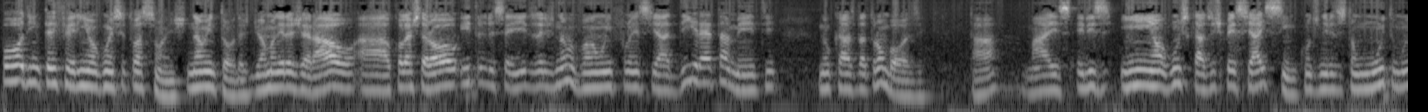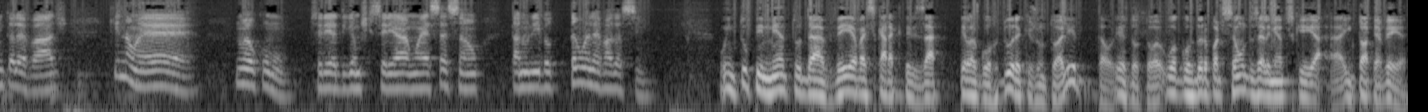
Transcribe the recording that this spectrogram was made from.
pode interferir em algumas situações, não em todas. De uma maneira geral, a- o colesterol e triglicerídeos eles não vão influenciar diretamente no caso da trombose, tá? Mas eles, em alguns casos especiais, sim, quando os níveis estão muito, muito elevados, que não é, não é o comum. Seria, digamos que seria uma exceção, estar no nível tão elevado assim. O entupimento da veia vai se caracterizar pela gordura que juntou ali, talvez, doutor? Ou a gordura pode ser um dos elementos que ah, entope a veia?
